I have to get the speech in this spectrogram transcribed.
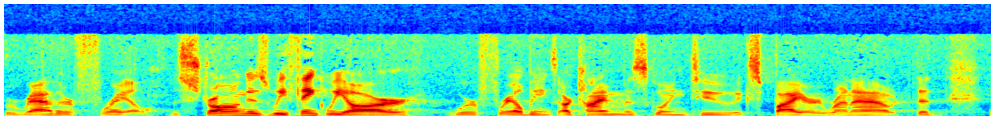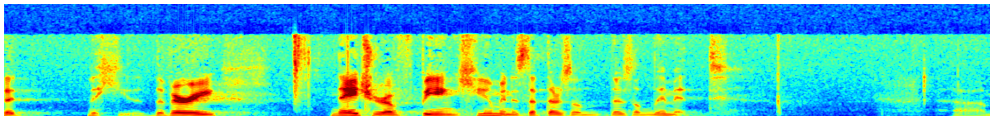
we're rather frail. As strong as we think we are, we're frail beings. Our time is going to expire, run out. That, that the, the very nature of being human is that there's a, there's a limit. Um,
